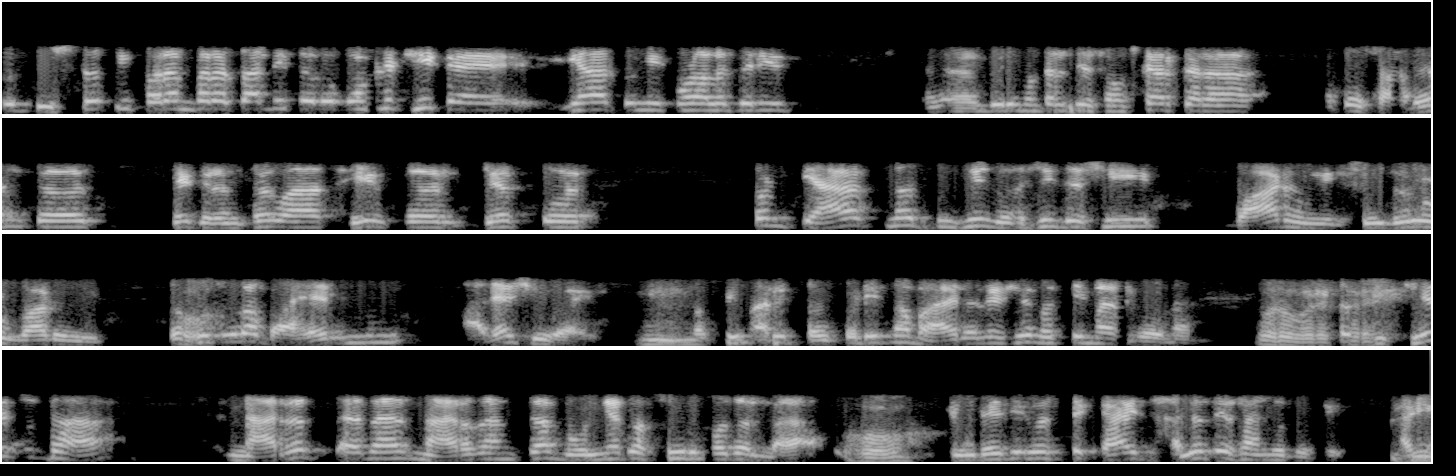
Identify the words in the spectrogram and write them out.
तर नुसतं ती परंपरा चालली तर लोक आपले ठीक आहे या तुम्ही कोणाला तरी अं, गुरु म्हणतात ते संस्कार करा आता साधन कर हे ग्रंथ वाच हे कर जप कर पण त्यातनं तुझी जशी जशी वाढ होईल सुदृढ वाढ होईल तसं तुला बाहेर आल्याशिवाय. भक्ती मार्ग चौकटीतनं बाहेर आल्याशिवाय भक्ती मार्ग होणार. बरोबर तर. तिथे सुद्धा नारद नारदांचा बोलण्याचा सूर बदलला. हो. एवढे दिवस ते काय झालं ते सांगत होते. आणि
